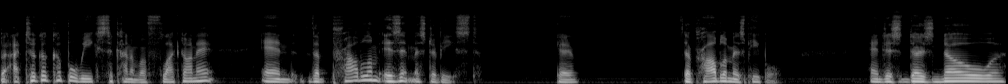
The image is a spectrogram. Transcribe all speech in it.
but I took a couple weeks to kind of reflect on it. And the problem isn't Mr. Beast. Okay. The problem is people. And just there's no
